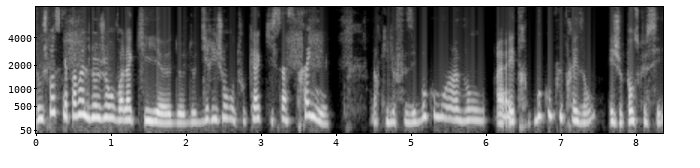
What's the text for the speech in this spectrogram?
Donc, je pense qu'il y a pas mal de gens, voilà, qui, de, de dirigeants en tout cas, qui s'astreignent alors qu'il le faisait beaucoup moins avant, à être beaucoup plus présent. Et je pense que c'est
